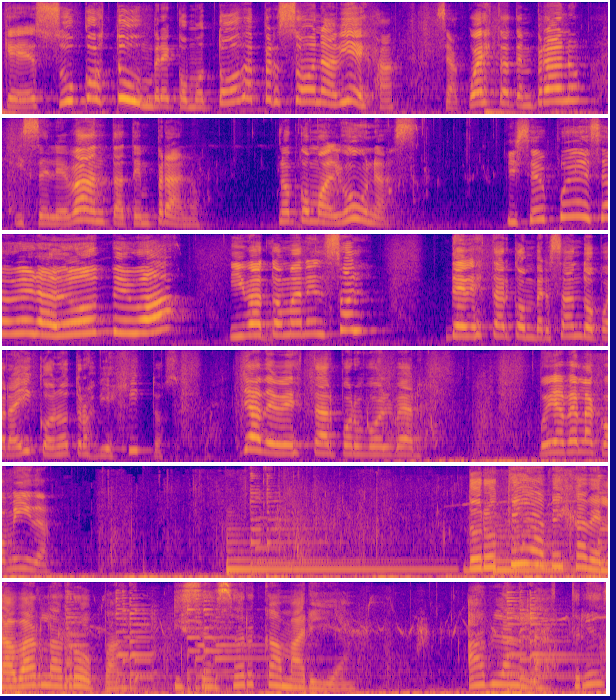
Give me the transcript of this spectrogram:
que es su costumbre, como toda persona vieja, se acuesta temprano y se levanta temprano. No como algunas. ¿Y se puede saber a dónde va? ¿Iba a tomar el sol? Debe estar conversando por ahí con otros viejitos. Ya debe estar por volver. Voy a ver la comida. Dorotea deja de lavar la ropa y se acerca a María. Hablan las tres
